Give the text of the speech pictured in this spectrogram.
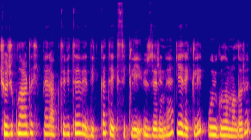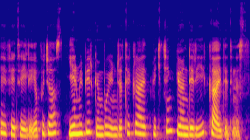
Çocuklarda hiperaktivite ve dikkat eksikliği üzerine gerekli uygulamaları EFT ile yapacağız. 21 gün boyunca tekrar etmek için gönderiyi kaydediniz.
